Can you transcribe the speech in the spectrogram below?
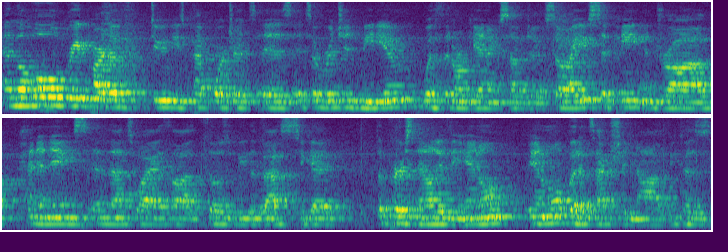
and the whole great part of doing these pet portraits is it's a rigid medium with an organic subject. So I used to paint and draw pen and inks, and that's why I thought those would be the best to get the personality of the animal, animal but it's actually not because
